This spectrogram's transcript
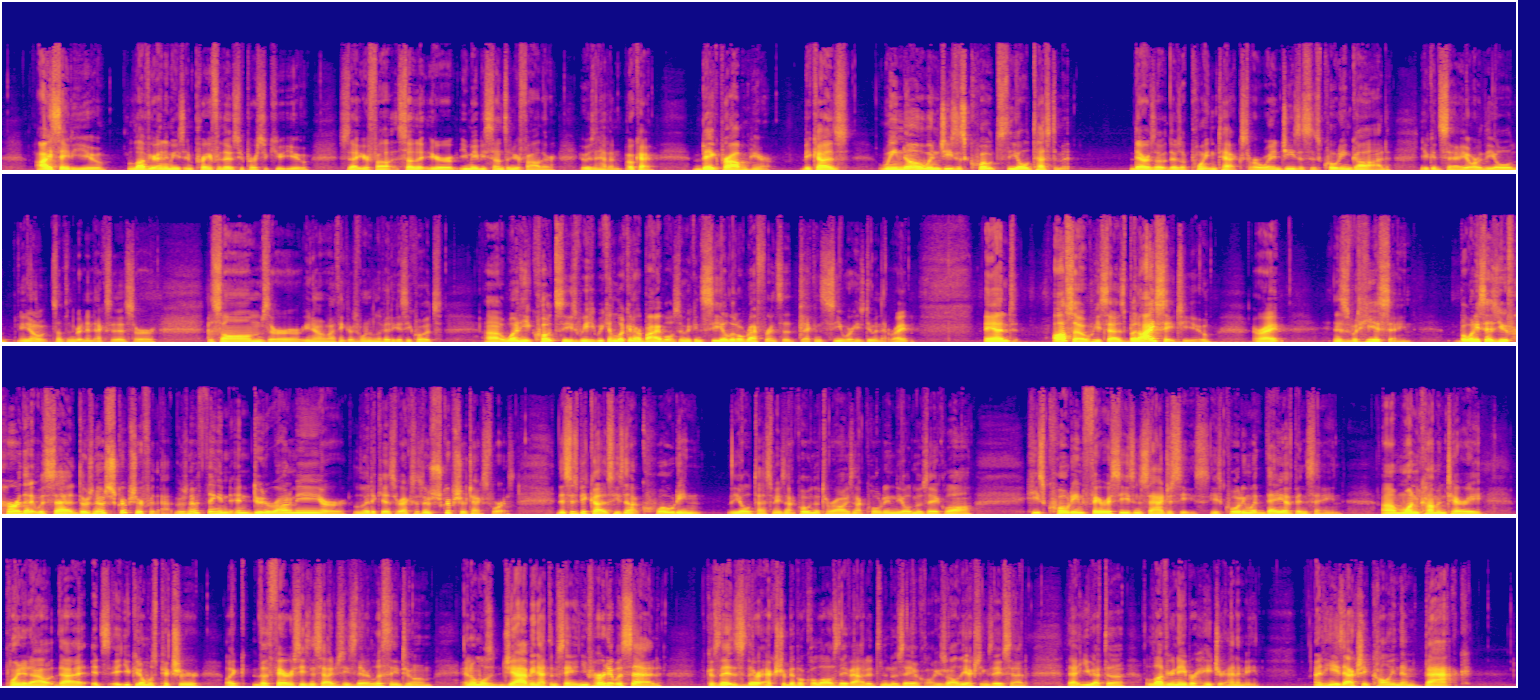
I say to you, love your enemies and pray for those who persecute you, so that your so that your you may be sons of your Father who is in heaven. Okay, big problem here because we know when Jesus quotes the Old Testament, there's a there's a point in text, or when Jesus is quoting God, you could say, or the old, you know, something written in Exodus or the Psalms, or you know, I think there's one in Leviticus he quotes. Uh, when he quotes these, we, we can look in our Bibles and we can see a little reference that, that can see where he's doing that, right? And also, he says, But I say to you, all right? And this is what he is saying. But when he says you've heard that it was said, there's no scripture for that. There's no thing in, in Deuteronomy or Leviticus or Exodus. There's scripture text for us. This is because he's not quoting the Old Testament. He's not quoting the Torah. He's not quoting the old Mosaic law. He's quoting Pharisees and Sadducees. He's quoting what they have been saying. Um, one commentary pointed out that it's it, you could almost picture like the Pharisees and Sadducees there listening to him and almost jabbing at them, saying, "You've heard it was said," because this is their extra biblical laws they've added to the Mosaic law. These are all the extra things they've said that you have to love your neighbor, hate your enemy, and he's actually calling them back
